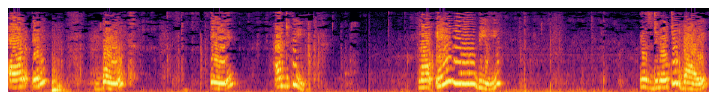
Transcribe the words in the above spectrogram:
or in both A and B. Now A union B is denoted by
